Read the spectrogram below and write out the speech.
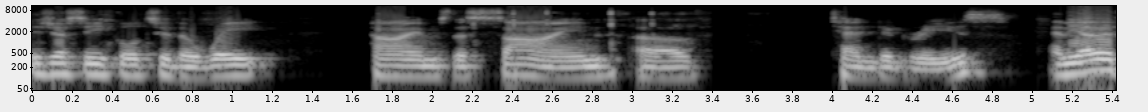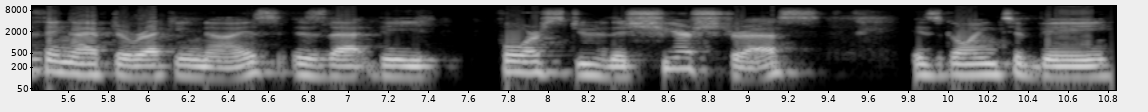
is just equal to the weight times the sine of 10 degrees. And the other thing I have to recognize is that the force due to the shear stress is going to be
